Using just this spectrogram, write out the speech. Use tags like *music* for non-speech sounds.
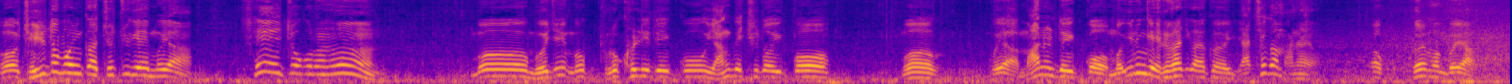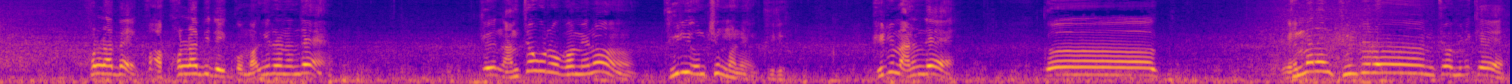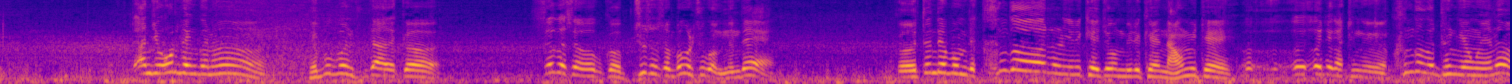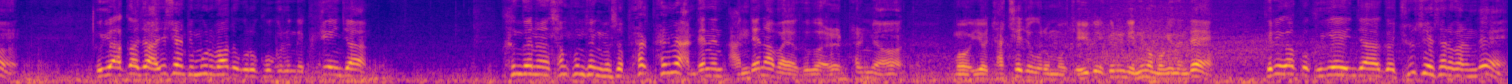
어, 제주도 보니까 저쪽에 뭐야, 서해 쪽으로는 뭐, 뭐지, 뭐, 브로콜리도 있고, 양배추도 있고, 뭐, 뭐야, 마늘도 있고, 뭐, 이런 게 여러 가지가 그 야채가 많아요. 어, 그러면 뭐야, 콜라비, 아, 콜라비도 있고, 막 이러는데, 그 남쪽으로 가면은 귤이 엄청 많아요, 귤이. 귤이 많은데, 그, 웬만한 귤들은 좀 이렇게, 딴지 오래된 거는 대부분 진짜 그, 썩어서 그 주워서 먹을 수가 없는데, 그 어떤 데 보면 큰 거를 이렇게 좀 이렇게 나무 밑에, 어, 어, 제 같은 경우에, 큰 거 같은 경우에는, 그게 아까 저 아저씨한테 물어봐도 그렇고 그런데 그게 이제, 큰 거는 상품성이면서 팔, 팔면 안 되는, 안 되나 봐요, 그걸 팔면. 뭐, 이 자체적으로 뭐, 제주도에 그런 게 있는가 모르겠는데, 그래갖고 그게 이제 그 주스회사로 가는데,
